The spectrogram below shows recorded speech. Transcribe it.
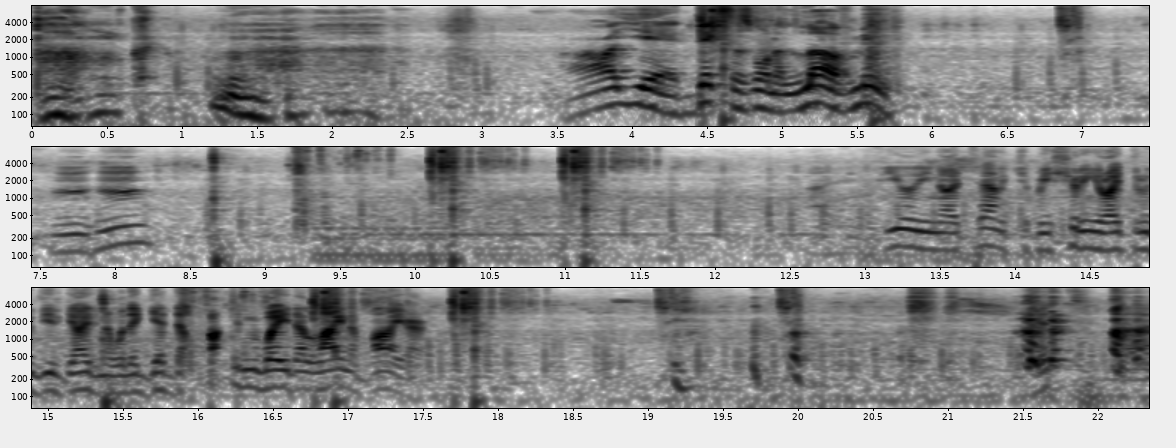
punk. Oh yeah, Dixon's gonna love me. Mm-hmm. I feel, you know, Titanic should be shooting you right through these guys, you know, when they get the fucking way, the line of fire. Get the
